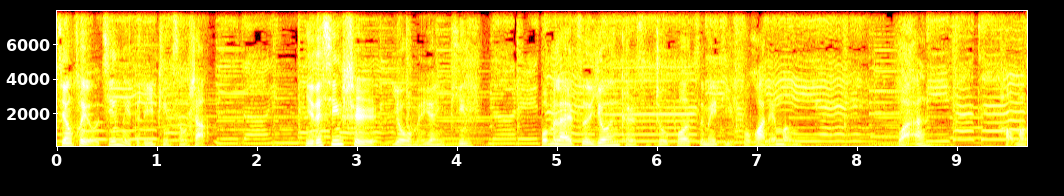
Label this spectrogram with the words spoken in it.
将会有精美的礼品送上。你的心事有我们愿意听。我们来自 U Anchors 主播自媒体孵化联盟。晚安，好梦。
